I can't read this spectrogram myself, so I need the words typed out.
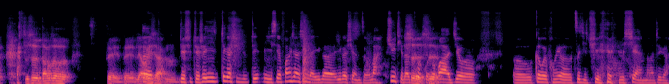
只是当做。对对，聊一下，嗯，只是只是一这个是这一些方向性的一个一个选择嘛，具体的个股的话就，呃，各位朋友自己去 选了这个。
